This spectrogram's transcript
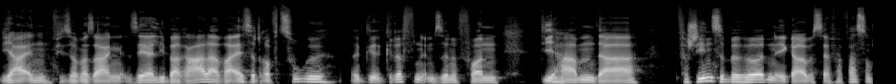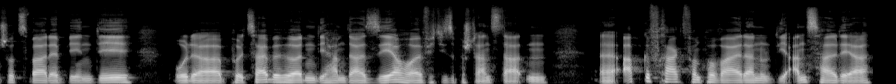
ja in, wie soll man sagen, sehr liberaler Weise darauf zugegriffen im Sinne von, die haben da verschiedenste Behörden, egal ob es der Verfassungsschutz war, der BND oder Polizeibehörden, die haben da sehr häufig diese Bestandsdaten äh, abgefragt von Providern und die Anzahl der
